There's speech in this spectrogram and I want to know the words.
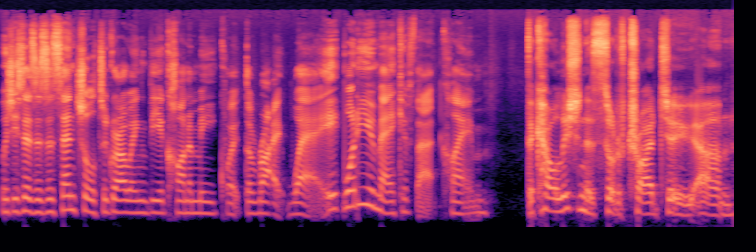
which he says is essential to growing the economy, quote, the right way. What do you make of that claim? The coalition has sort of tried to um,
